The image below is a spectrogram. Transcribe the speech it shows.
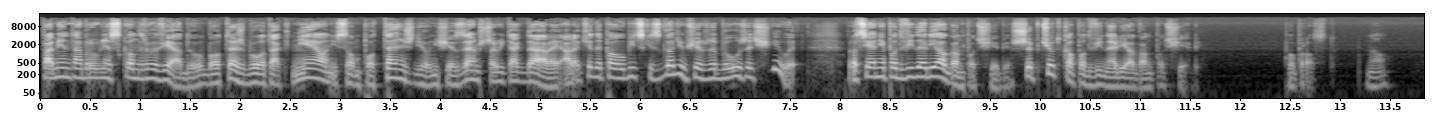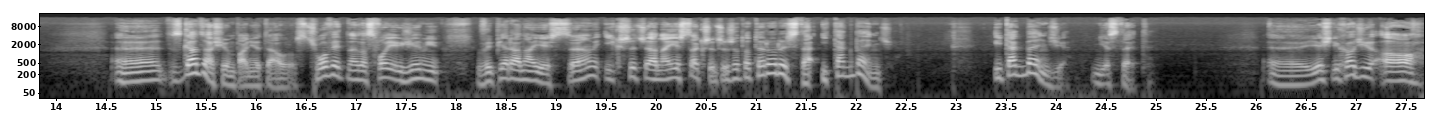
pamiętam również z kontrwywiadu, bo też było tak, nie, oni są potężni, oni się zemszczą i tak dalej, ale kiedy Pałubicki zgodził się, żeby użyć siły, Rosjanie podwinęli ogon pod siebie, szybciutko podwinęli ogon pod siebie. Po prostu, no. E, zgadza się, panie Taurus. Człowiek na swojej ziemi wypiera najeźdźcę i krzyczy, a najeźdźca krzyczy, że to terrorysta. I tak będzie. I tak będzie, niestety. E, jeśli chodzi o,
